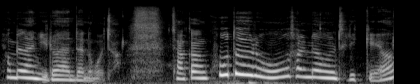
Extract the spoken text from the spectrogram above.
형변환이 일어난다는 거죠. 잠깐 코드로 설명을 드릴게요.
